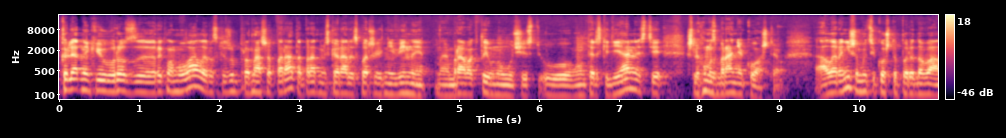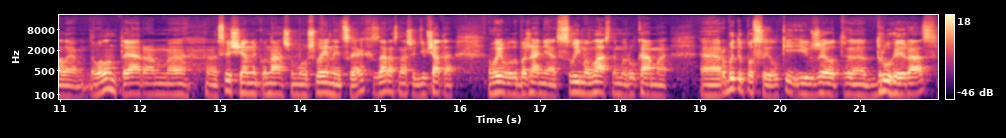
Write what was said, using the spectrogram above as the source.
Колядників розрекламували. Розкажу про наш апарат. Апарат міської ради з перших днів війни е, брав активну участь у волонтерській діяльності шляхом збирання коштів. Але раніше ми ці кошти передавали волонтерам, е, священнику нашому, швейний цех. Зараз наші дівчата виявили бажання своїми власними руками е, робити посилки. І вже от е, другий раз,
